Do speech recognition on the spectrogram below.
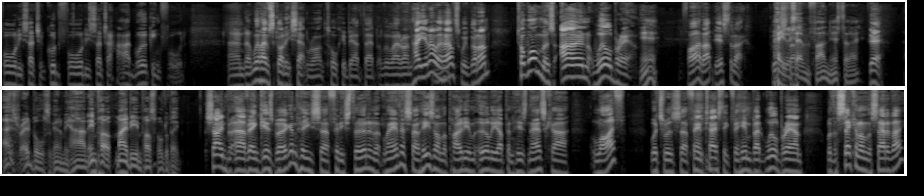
forward. He's such a good forward. He's such a hard working forward. And uh, we'll have Scotty Sattler on talking about that a little later on. Hey, you know what else we've got on? Toowoomba's own Will Brown. Yeah, Fired up yesterday. Good he was having fun yesterday. Yeah. Those Red Bulls are going to be hard, Impo- maybe impossible to beat. Shane uh, Van Gisbergen, he's uh, finished third in Atlanta, so he's on the podium early up in his NASCAR life, which was uh, fantastic for him. But Will Brown with a second on the Saturday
